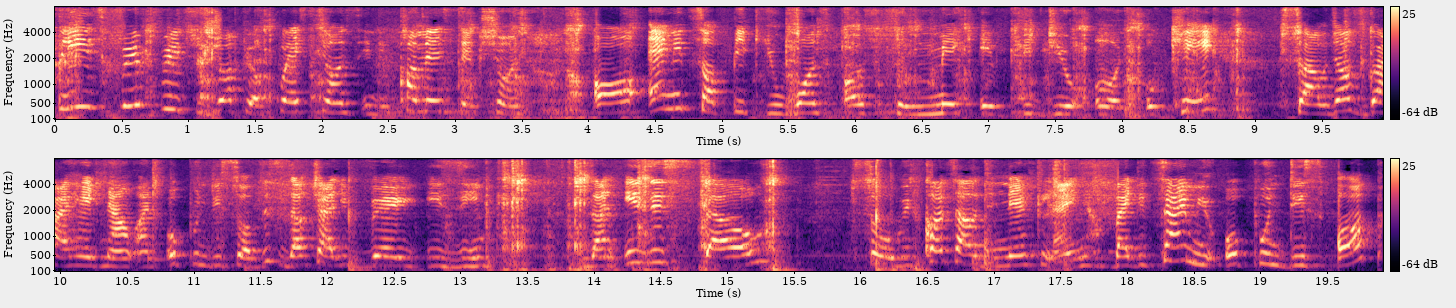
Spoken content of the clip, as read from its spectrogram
please feel free to drop your questions in the comment section or any topic you want us to make a video on okay so i'll just go ahead now and open this up this is actually very easy it's an easy style so we cut out the neckline by the time you open this up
